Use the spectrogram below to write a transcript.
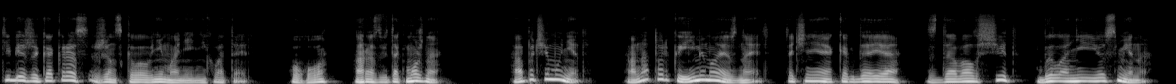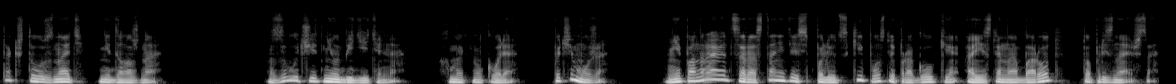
Тебе же как раз женского внимания не хватает. Ого, а разве так можно? А почему нет? Она только имя мое знает. Точнее, когда я сдавал щит, была не ее смена, так что узнать не должна. Звучит неубедительно, хмыкнул Коля. Почему же? Не понравится, расстанетесь по-людски после прогулки, а если наоборот, то признаешься.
